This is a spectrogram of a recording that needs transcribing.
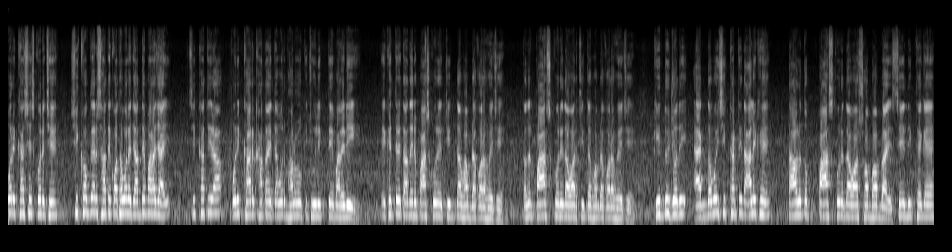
পরীক্ষা শেষ করেছে, শিক্ষকদের সাথে কথা বলে জানতে পারা যায়, শিক্ষার্থীরা পরীক্ষার খাতায় তেমন ভালো কিছু লিখতে পারেনি। এক্ষেত্রে তাদের পাশ করে চিন্তা ভাবনা করা হয়েছে। তাদের পাস করে দেওয়ার চিন্তা ভাবনা করা হয়েছে। কিন্তু যদি একদমই শিক্ষার্থী না লিখে, তাহলে তো পাস করে দেওয়া সম্ভব নয়। সেই দিক থেকে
